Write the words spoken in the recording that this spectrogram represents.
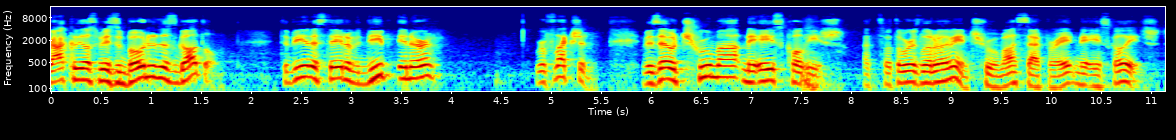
To be in a state of deep inner reflection. V'zeu truma me'es kol. That's what the words literally mean. Truma, separate, me'es kol ish.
